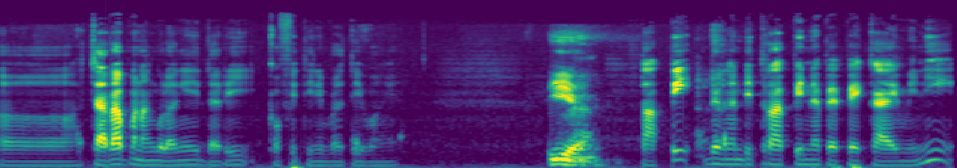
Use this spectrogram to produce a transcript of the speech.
uh, cara menanggulangi dari COVID ini berarti bang ya. Iya. Tapi dengan diterapinnya PPKM ini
